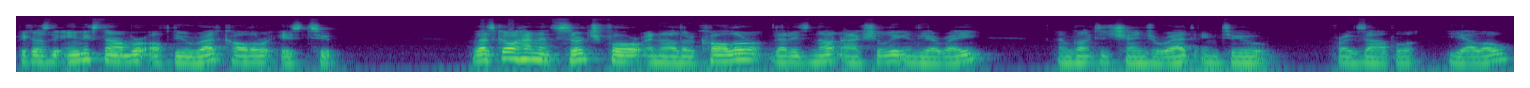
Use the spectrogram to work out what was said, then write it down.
because the index number of the red color is 2. Let's go ahead and search for another color that is not actually in the array I'm going to change red into, for example, yellow.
